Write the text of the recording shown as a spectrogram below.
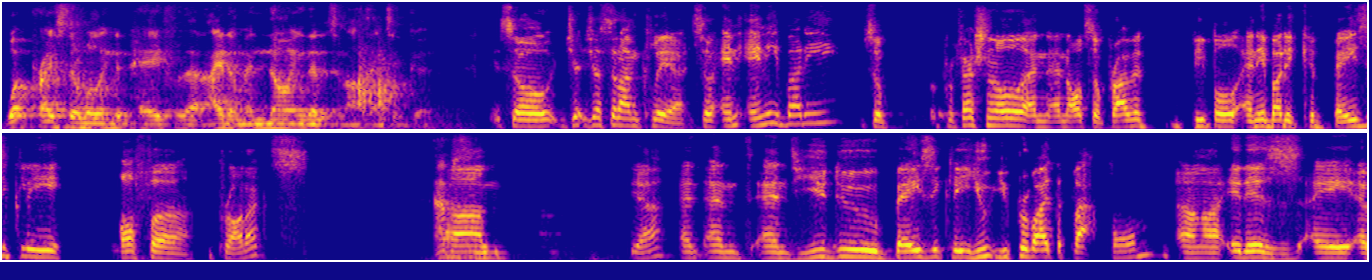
what price they're willing to pay for that item and knowing that it's an authentic good. So j- just that I'm clear, so and anybody, so professional and, and also private people, anybody could basically offer products. Absolutely. Um, yeah, and and and you do basically you you provide the platform. Uh, it is a, a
